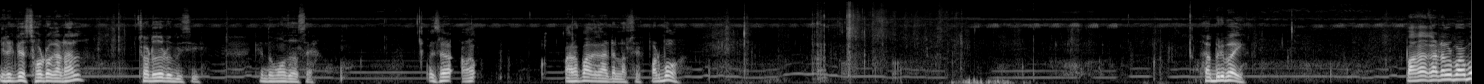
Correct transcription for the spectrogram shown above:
এটা একটা ছোটো কাঁঠাল, ছোটো ছোটো বিচি। কিন্তু মজা আছে। এছাড়া আ- আরও পাকা কাঁঠাল আছে, পারব? সাবির ভাই, পাকা কাঁঠাল পারব?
